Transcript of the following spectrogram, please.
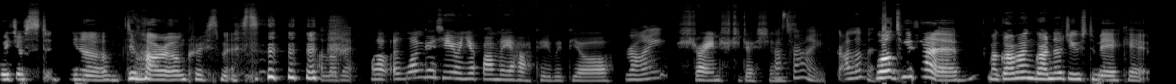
We just, you know, do our own Christmas. I love it. well, as long as you and your family are happy with your Right? strange traditions. That's right. I love it. well, to be fair, my grandma and granddad used to make it,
